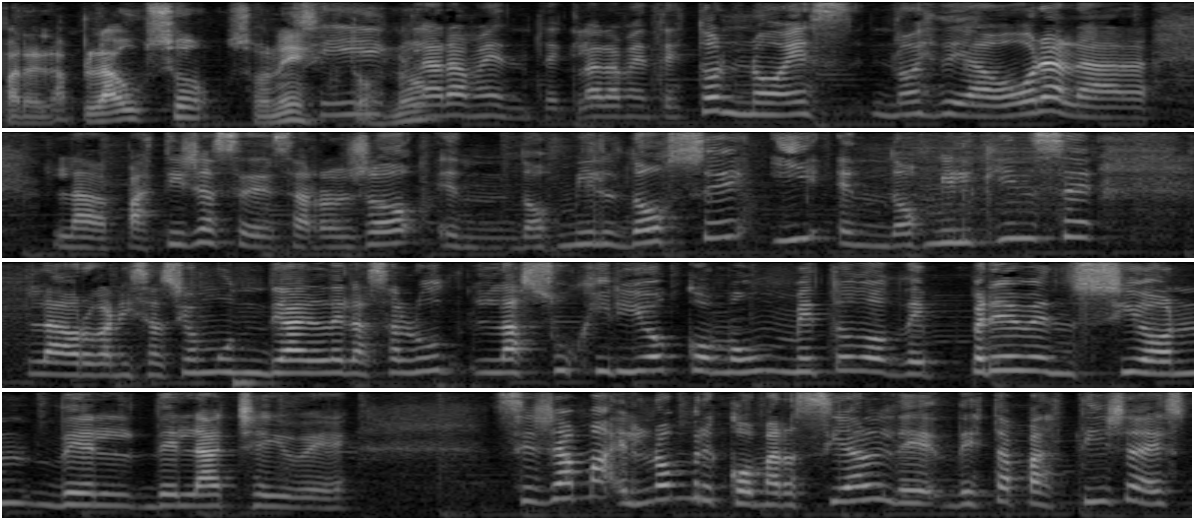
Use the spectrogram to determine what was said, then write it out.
para el aplauso son estos, sí, Claramente, claramente. Esto no es, no es de ahora. La, la pastilla se desarrolló en 2012 y en 2015 la Organización Mundial de la Salud la sugirió como un método de prevención del, del HIV. Se llama, el nombre comercial de, esta pastilla es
